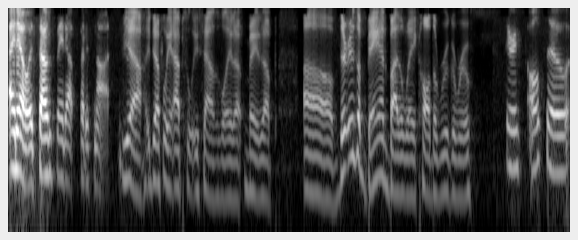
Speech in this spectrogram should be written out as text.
I know, it sounds made up, but it's not. Yeah, it definitely absolutely sounds made up. Made up. Uh, there is a band, by the way, called the Rougarou. There's also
